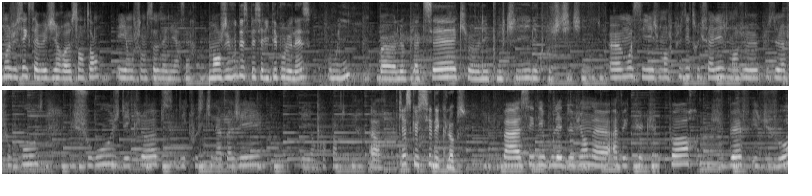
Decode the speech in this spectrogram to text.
moi je sais que ça veut dire euh, 100 ans et on chante ça aux anniversaires. Mangez-vous des spécialités polonaises? Oui. Bah, le plat de sec, euh, les punki, les kruszczyki. Euh, moi, c'est, je mange plus des trucs salés, je mange plus de la choucroute, du chou rouge, des clops, des klouski napagés et encore plein de trucs. Alors, qu'est-ce que c'est des clops? Bah, c'est des boulettes de viande euh, avec euh, du porc, du bœuf et du veau.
